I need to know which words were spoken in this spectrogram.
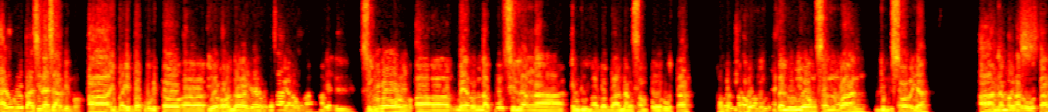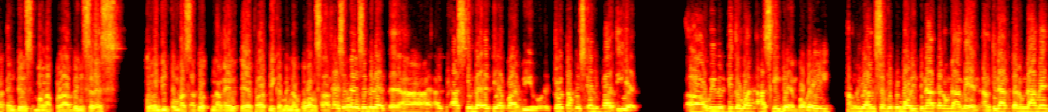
Anong route ang sinasabi mo? Ah iba-iba po ito, ah, Your Honor. Ilan ang Merong, ah, siguro ah, meron na po silang ah, hindi bababa ng sampung ruta. Kapag ako ang Daluyong, San Juan, Divisoria, ah ng mga ruta, and then sa mga provinces, kung hindi po masagot ng LTFRB, kami nang po ang sagot. Sandali, sandali. Uh, I'll be asking the LTFRB. Don't accuse anybody yet. Uh, we will be the one asking them, okay? Ang yung sagutin mo, yung tinatanong namin. Ang tinatanong namin,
